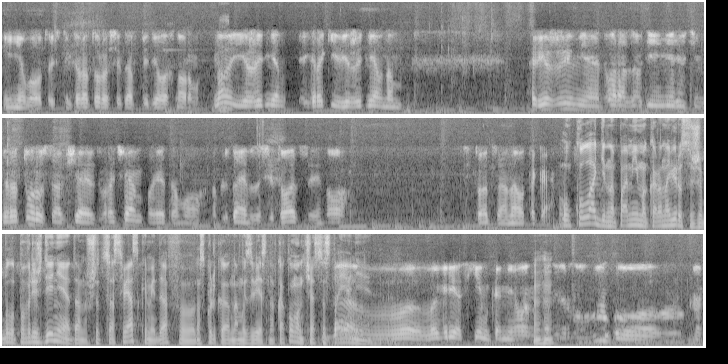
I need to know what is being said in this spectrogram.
и не было. То есть температура всегда в пределах нормы. Но ежеднев... игроки в ежедневном режиме два раза в день меряют температуру, сообщают врачам, поэтому наблюдаем за ситуацией, но ситуация, она вот такая. У Кулагина помимо коронавируса же было повреждение там что-то со связками, да, в, насколько нам известно. В каком он сейчас состоянии? Да, в, в игре с Химками он uh-huh. подвернул ногу, как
